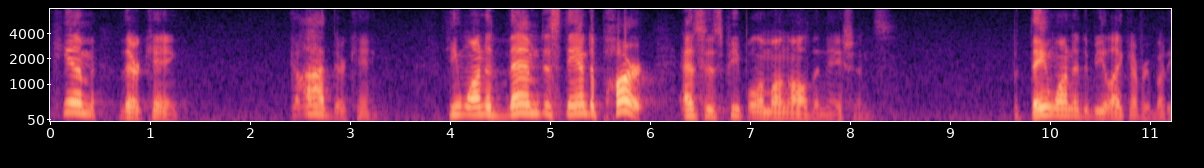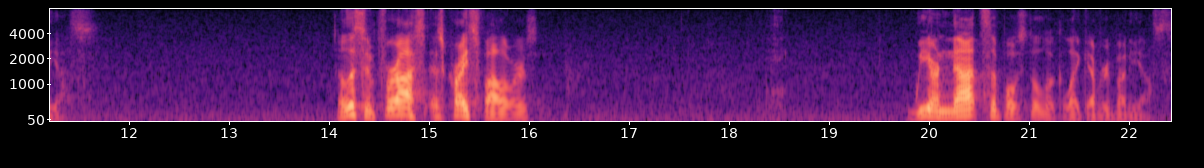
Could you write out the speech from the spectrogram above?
him their king. God their king. He wanted them to stand apart as his people among all the nations. But they wanted to be like everybody else. Now, listen, for us as Christ followers, We are not supposed to look like everybody else.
